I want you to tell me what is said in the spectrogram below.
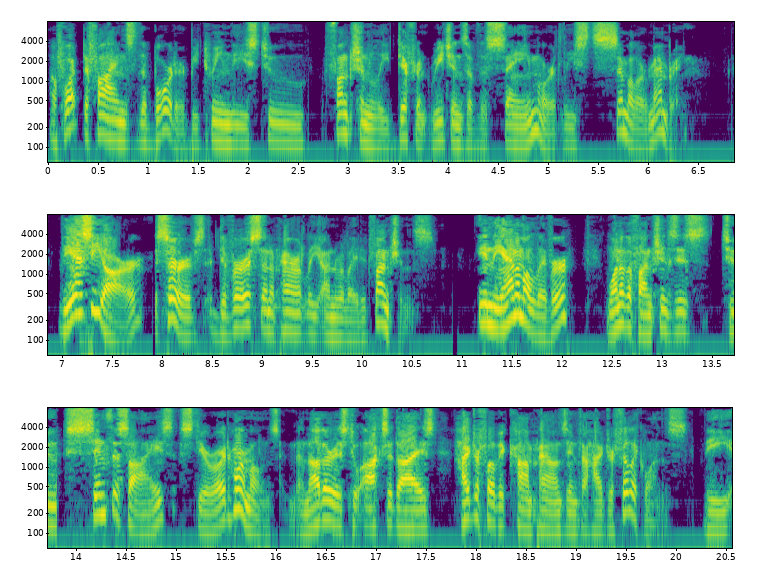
of what defines the border between these two functionally different regions of the same or at least similar membrane. The SER serves diverse and apparently unrelated functions. In the animal liver, one of the functions is to synthesize steroid hormones. Another is to oxidize hydrophobic compounds into hydrophilic ones. The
